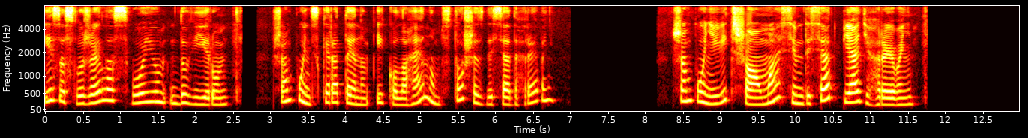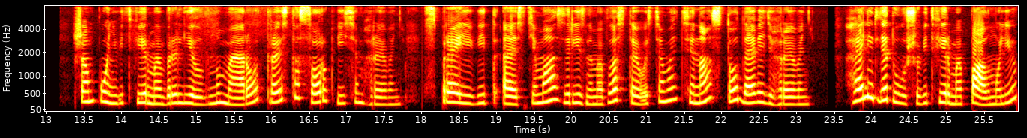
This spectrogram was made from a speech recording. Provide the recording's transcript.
і заслужила свою довіру. Шампунь з кератином і колагеном 160 гривень. Шампуні від Шаума 75 гривень. Шампунь від фірми Бреліл Numero 348 гривень. Спреї від Estima з різними властивостями ціна 109 гривень. Гелі для душу від фірми Palmolive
